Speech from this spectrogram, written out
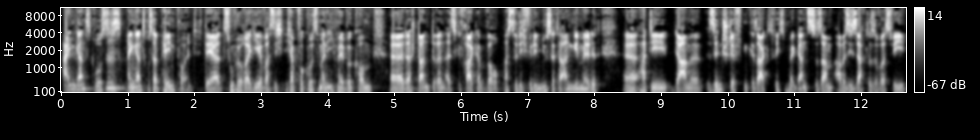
Ein ganz großes, mhm. ein ganz großer Painpoint der Zuhörer hier, was ich, ich habe vor kurzem meine E-Mail bekommen, äh, da stand drin, als ich gefragt habe, warum hast du dich für den Newsletter angemeldet, äh, hat die Dame sinnstiftend gesagt, kriegst nicht mehr ganz zusammen, aber sie sagte sowas wie,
